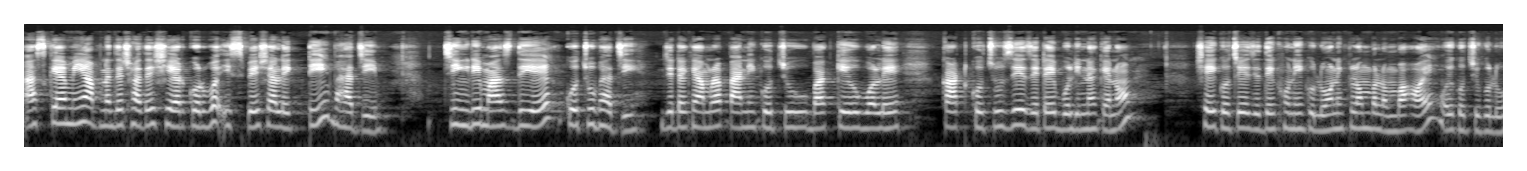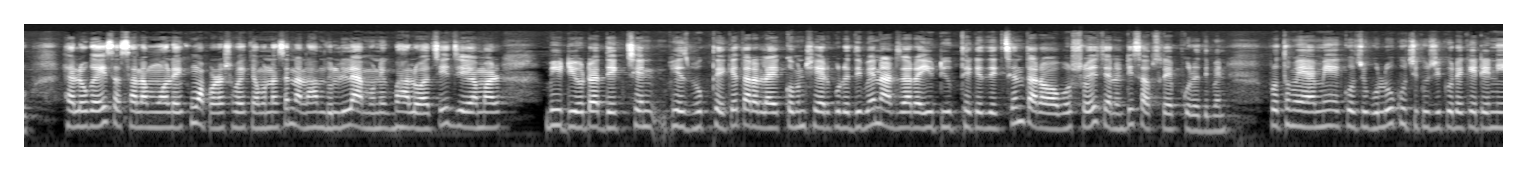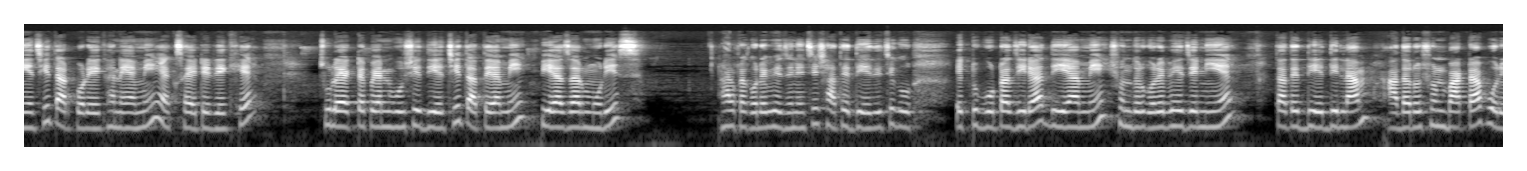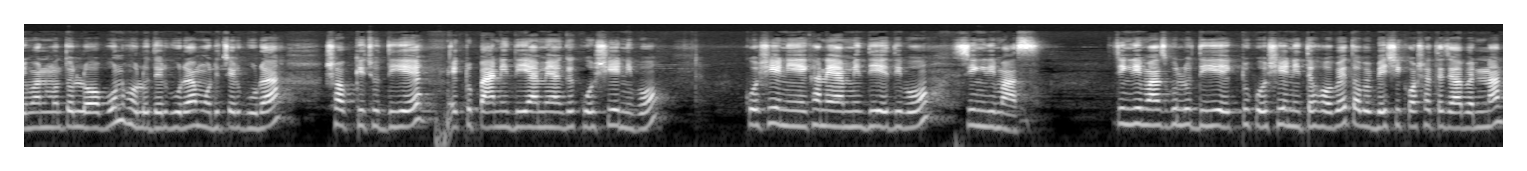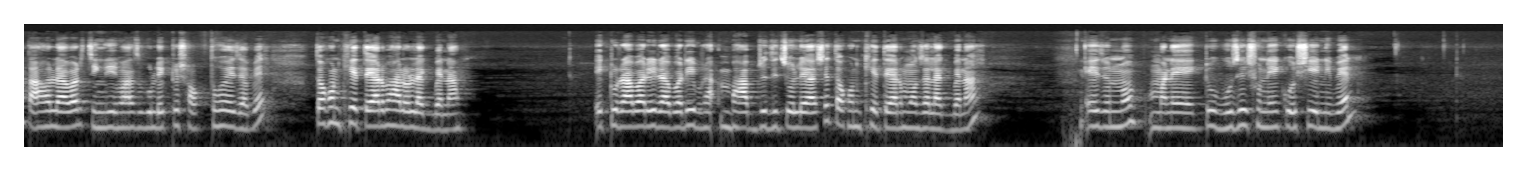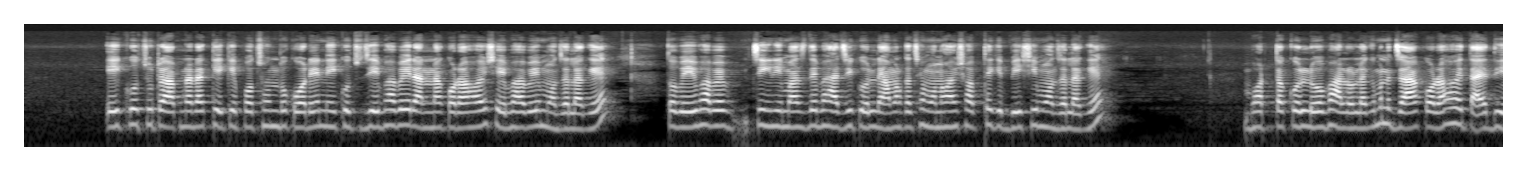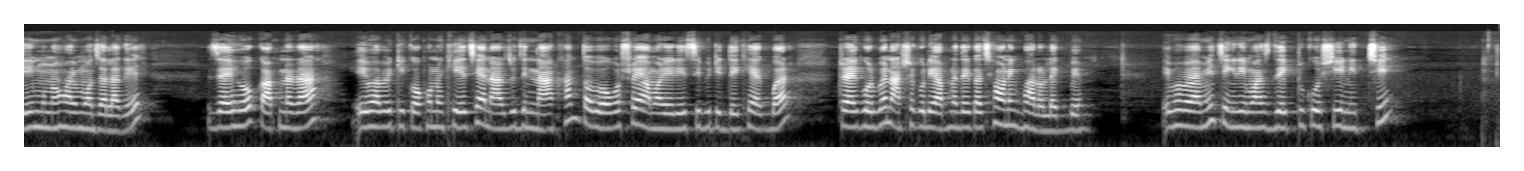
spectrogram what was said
আজকে আমি আপনাদের সাথে শেয়ার করব স্পেশাল একটি ভাজি। চিংড়ি মাছ দিয়ে কচু ভাজি, যেটাকে আমরা পানি কচু বা কেউ বলে কাঠ কচু যে যেটাই বলি না কেন। সেই কচু যে দেখুন এইগুলো অনেক লম্বা লম্বা হয়, ওই কচুগুলো। হ্যালো গাইস আসসালামু আলাইকুম। আপনারা সবাই কেমন আছেন? আলহামদুলিল্লাহ, আমি অনেক ভালো আছি। যে আমার ভিডিওটা দেখছেন ফেসবুক থেকে, তারা লাইক কমেন্ট শেয়ার করে দিবেন। আর যারা ইউটিউব থেকে দেখছেন, তারা অবশ্যই চ্যানেলটি সাবস্ক্রাইব করে দিবেন। প্রথমে আমি এই কচুগুলো কুচি কুচি করে কেটে নিয়েছি। তারপরে এখানে আমি এক সাইডে রেখে চুলায় একটা প্যান বসিয়ে দিয়েছি। তাতে আমি পেঁয়াজ আর মরিচ হালকা করে ভেজে নিয়েছি, সাথে দিয়ে দিয়েছি একটু গোটা জিরা দিয়ে আমি সুন্দর করে ভেজে নিয়ে তাতে দিয়ে দিলাম আদা, রসুন বাটা, পরিমাণ মতো লবণ, হলুদের গুঁড়া, মরিচের গুঁড়া সব কিছু দিয়ে একটু পানি দিয়ে আমি আগে কষিয়ে নিব। কষিয়ে নিয়ে এখানে আমি দিয়ে দিব চিংড়ি মাছ। চিংড়ি মাছগুলো দিয়ে একটু কষিয়ে নিতে হবে, তবে বেশি কষাতে যাবেন না, তাহলে আবার চিংড়ি মাছগুলো একটু শক্ত হয়ে যাবে, তখন খেতে আর ভালো লাগবে না। একটু রাবারি রাবারি ভাব যদি চলে আসে তখন খেতে আর মজা লাগবে না। এই জন্য মানে একটু বুঝে শুনেই কষিয়ে নেবেন। এই কচুটা আপনারা কে কে পছন্দ করেন, এই কচু যেভাবেই রান্না করা হয় সেভাবেই মজা লাগে। তবে এইভাবে চিংড়ি মাছ দিয়ে ভাজি করলে আমার কাছে মনে হয় সব থেকে বেশি মজা লাগে। ভর্তা করলেও ভালো লাগে মানে যা করা হয় তাই দিয়েই মনে হয় মজা লাগে। যাই হোক, আপনারা এভাবে কি কখনো খেয়েছেন? আর যদি না খান, তবে অবশ্যই আমার এই রেসিপিটি দেখে একবার ট্রাই করবেন। আশা করি আপনাদের কাছে অনেক ভালো লাগবে। এভাবে আমি চিংড়ি মাছ দিয়ে একটু কষিয়ে নিচ্ছি।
